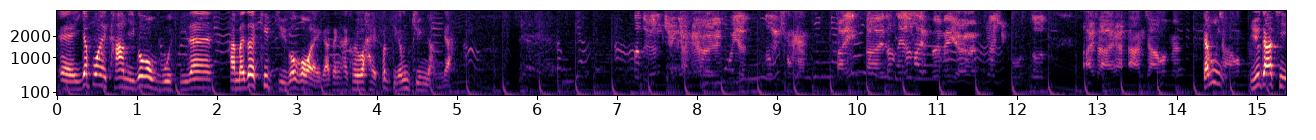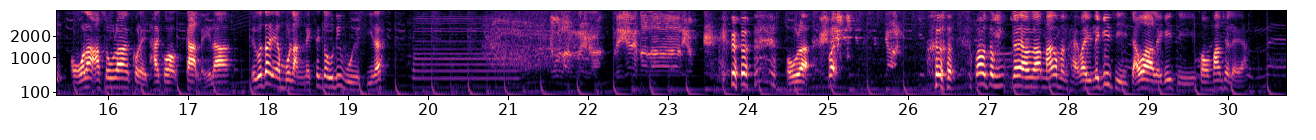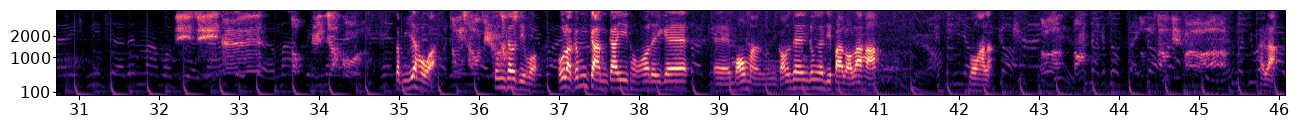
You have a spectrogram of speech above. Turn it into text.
誒而家幫你探熱嗰個護士咧，係咪都係 keep 住嗰個嚟㗎？定係佢會係不斷咁轉人㗎？不斷咁轉人嘅佢，每日都唔同人，但係但係都你都睇唔到咩樣嘅，因為全部都戴晒眼罩咁樣。咁如果假設我啦、阿蘇啦過嚟泰國隔離啦，你覺得有冇能力識到啲護士咧？好啦，喂，喂，我仲最後啦，問一個問題，喂，你幾時走啊？你幾時放翻出嚟啊？十月一號啊？中秋節。中秋節喎。好啦，咁介唔介意同我哋嘅誒網民講聲中秋節快樂啦吓，望下啦，好啦！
